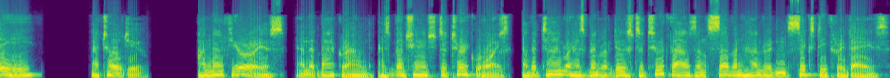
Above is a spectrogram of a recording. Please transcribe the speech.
See? I told you. I'm now furious, and the background has been changed to turquoise, and the timer has been reduced to 2,763 days.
